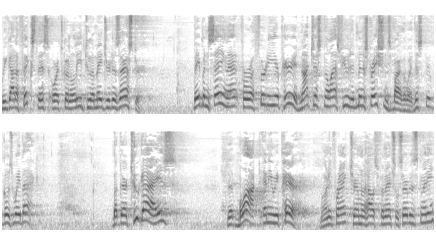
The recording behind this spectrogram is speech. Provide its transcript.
we got to fix this or it's going to lead to a major disaster. They've been saying that for a 30 year period, not just in the last few administrations, by the way. This goes way back. But there are two guys that blocked any repair. Barney Frank, chairman of the House Financial Services Committee,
